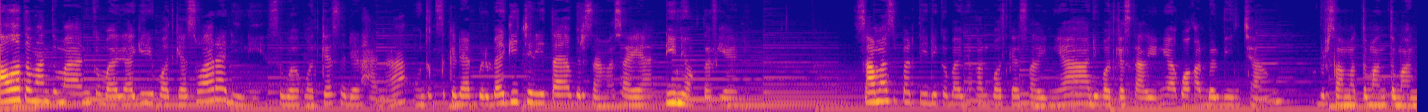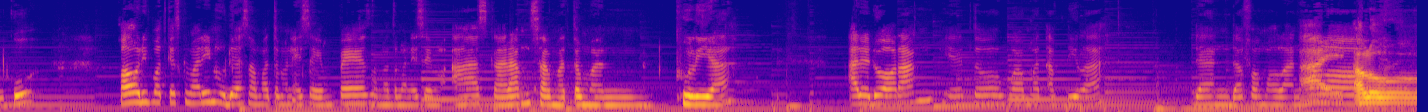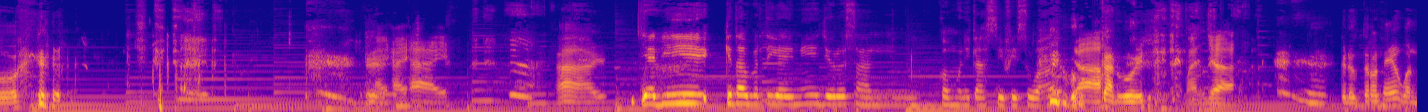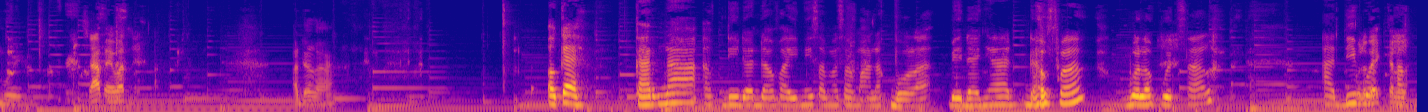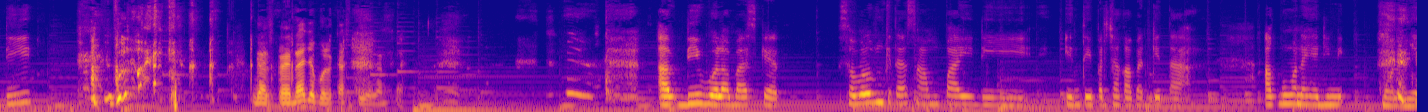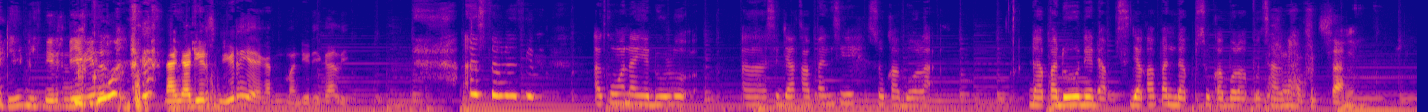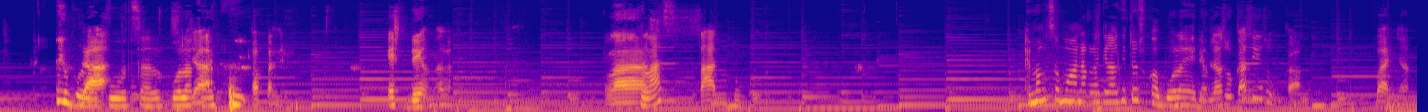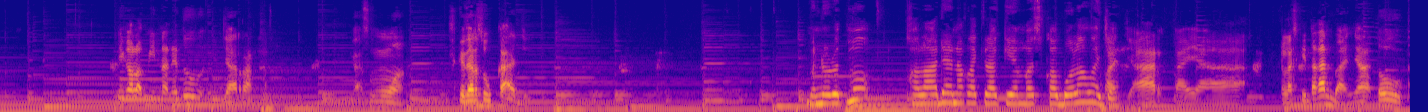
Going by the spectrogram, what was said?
Halo teman-teman, kembali lagi di podcast Suara Dini, sebuah podcast sederhana untuk sekedar berbagi cerita bersama saya, Dini Oktaviani. Sama seperti di kebanyakan podcast lainnya, di podcast kali ini aku akan berbincang bersama teman-temanku. Kalau di podcast kemarin udah sama teman SMP, sama teman SMA, sekarang sama teman kuliah. Ada dua orang, yaitu Muhammad Abdillah dan Dava Maulana. Hai. Halo. Halo. Hai hai hai. Hai. Jadi kita bertiga ini jurusan komunikasi visual. Ya. Bukan, boy. Manja. Kedokteran hewan, boy. Siapa hewannya? Adalah Oke, karena Abdi dan Dava ini sama-sama anak bola, bedanya Dava bola futsal, Adi Bola buat bekel. Abdi bola Enggak, sekalian aja boleh kasih kan. Abdi bola basket. Sebelum kita sampai di inti percakapan kita, aku mau nanya Dini, mau nanya Dini. Diri sendiri Aku, Nanya diri sendiri ya kan, mandiri kali. Astagfirullahaladzim. Aku mau nanya dulu, eh, sejak kapan sih suka bola? Dapa dulu deh, Dap. Sejak kapan Dap suka bola futsal? Bola futsal. Eh, bola futsal, bola sejak- kaki. Kapan ya? SD nggak salah. Kelas, Kelas? satu. Emang semua anak laki-laki tuh suka bola ya? Dibilang suka sih suka. Banyak. Tapi kalau minat itu jarang. Nggak semua. Sekedar suka aja. Menurutmu kalau ada anak laki-laki yang gak suka bola wajar? Wajar. Kayak kelas kita kan banyak tuh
